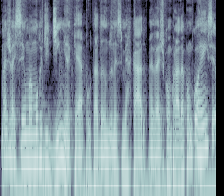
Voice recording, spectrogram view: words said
mas vai ser uma mordidinha que a Apple tá dando nesse mercado. Ao invés de comprar da concorrência,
